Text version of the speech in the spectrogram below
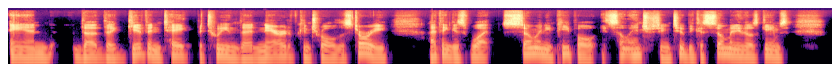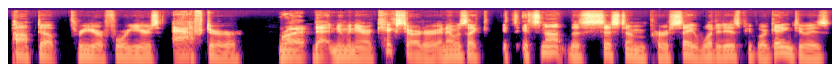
and the the give and take between the narrative control of the story, I think, is what so many people. It's so interesting too because so many of those games popped up three or four years after right. that numenera kickstarter. And i was like it's it's not the system per se. What it is people are getting to is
